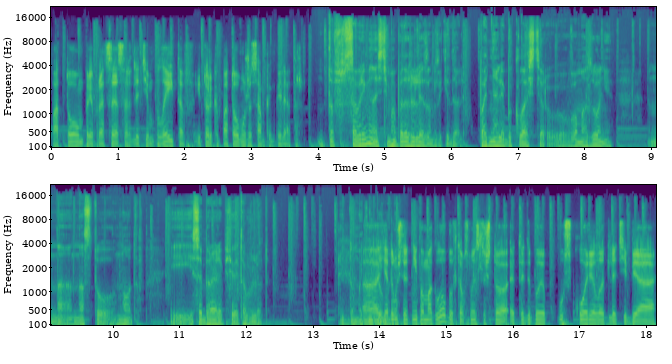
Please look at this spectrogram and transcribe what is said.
потом препроцессор для темплейтов, и только потом уже сам компилятор. Да в современности мы бы железом закидали. Подняли бы кластер в Амазоне на, на 100 нодов и собирали все это в лед. Думать а, я думаю, что это не помогло бы в том смысле, что это бы ускорило для тебя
